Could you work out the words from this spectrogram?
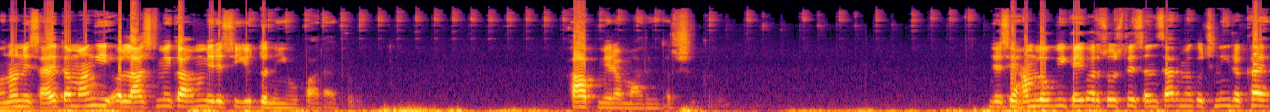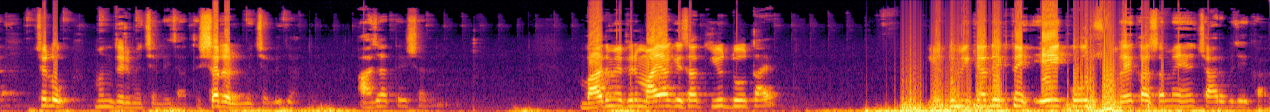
उन्होंने सहायता मांगी और लास्ट में कहा मेरे से युद्ध नहीं हो पा रहा है प्रभु। आप मेरा मार्गदर्शन करो। जैसे हम लोग भी कई बार सोचते संसार में कुछ नहीं रखा है, चलो मंदिर में चले जाते, शरण में चले जाते, आ जाते शरण बाद में फिर माया के साथ युद्ध होता है। युद्ध में क्या देखते हैं, एक और सुबह का समय है, चार बजे का।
